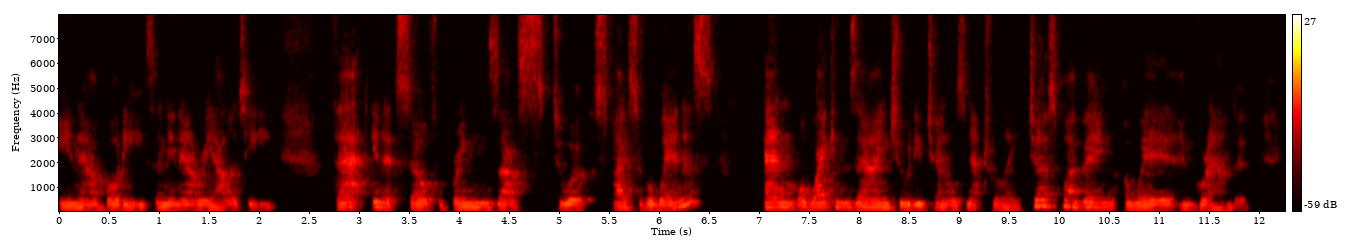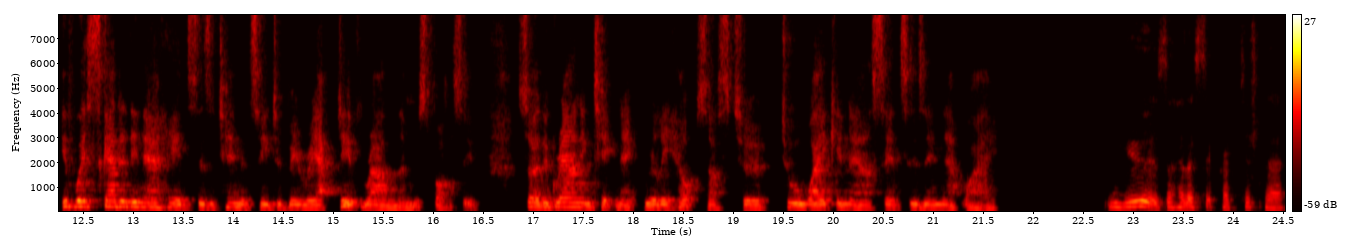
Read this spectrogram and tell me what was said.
in our bodies and in our reality, that in itself brings us to a space of awareness and awakens our intuitive channels naturally just by being aware and grounded. If we're scattered in our heads, there's a tendency to be reactive rather than responsive. So the grounding technique really helps us to, to awaken our senses in that way you as a holistic practitioner,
